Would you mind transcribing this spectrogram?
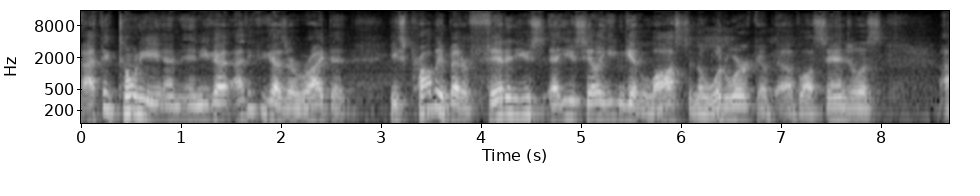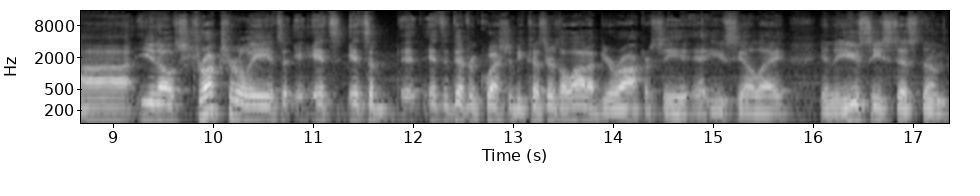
I think Tony and, and you guys, I think you guys are right that he's probably a better fit in UC, at UCLA. He can get lost in the woodwork of, of Los Angeles. Uh, you know, structurally, it's a, it's it's a it's a different question because there's a lot of bureaucracy at UCLA in the UC system.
